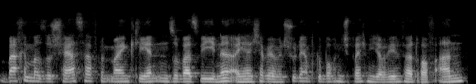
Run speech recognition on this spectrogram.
mache immer so scherzhaft mit meinen Klienten sowas wie, ne, ja, ich habe ja mein Studium abgebrochen, ich spreche mich auf jeden Fall drauf an,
